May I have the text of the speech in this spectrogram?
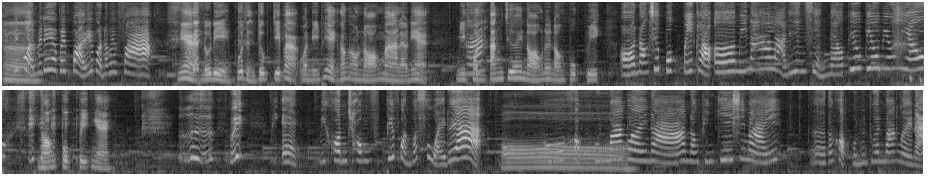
เออ พี่ฝนไม่ได้เอาไปปล่อย พี่ฝนเอาไปฝาก เนี่ยดูดิ พูดถึงจุบจิบอะ วันนี้พี่เอกต้องเอาน้องมาแล้วเนี่ย มีคนฮะ ตั้งชื่อให้น้องด้วยน้องปุ๊กปิ๊กอ๋อ น้องชื่อปุ๊กปิ๊กเหรอ เออ มีหน้าหล่ะได้ยินเสียงแมวปิ้วปิ้วเมียวเมียวน้องปุ๊กปิ๊กไง เออเฮ้ย พี่เอก มีคนชมพี่ฝนว่าสวยด้วยอะโอ้โอ้ ขอบคุณมากเลยนะ น้องพิงกี้ใช่ไหม เออต้องขอบคุณเพื่อนๆมากเลยนะ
